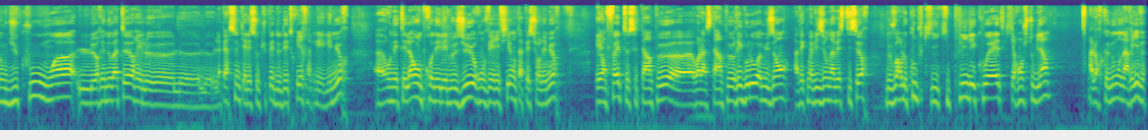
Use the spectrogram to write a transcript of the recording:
Donc du coup, moi, le rénovateur et la personne qui allait s'occuper de détruire les, murs, euh, on était là, on prenait les mesures, on vérifiait, on tapait sur les murs. Et en fait, c'était un peu, euh, voilà, un peu rigolo, amusant, avec ma vision d'investisseur, de voir le couple qui, qui plie les couettes, qui range tout bien, alors que nous, on arrive,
